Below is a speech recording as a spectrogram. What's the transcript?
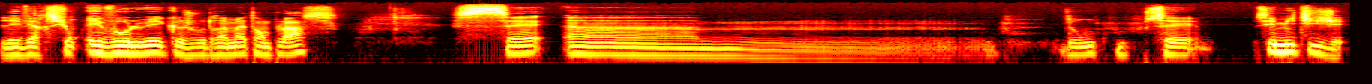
les versions évoluées que je voudrais mettre en place. C'est donc c'est c'est mitigé.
